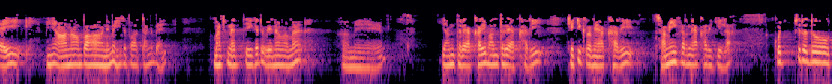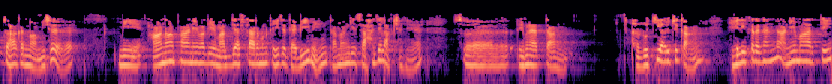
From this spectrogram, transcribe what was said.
ඇයි මේ ආනාපානෙම හිත පවත්වන්න බැරි? මට නැත්te ඒකට වෙනමම මේ යන්ත්‍රයක් හරි මන්ත්‍රයක් හරි කෙටි ක්‍රමයක් හරි සමීකරණයක් හරි කියලා කොච්චර දෝ උත්සාහ කරනවා මිස මේ ආනාපානය වගේ මධ්‍යස්ථ අරමුණක හිත තැබීමෙන් Tamanගේ සහජ ලක්ෂණය එහෙම නැත්නම් රුචි අරුචිකං හෙලි කරගන්න අනියමාර්ථයෙන්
